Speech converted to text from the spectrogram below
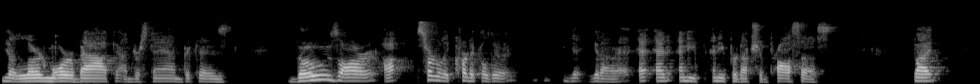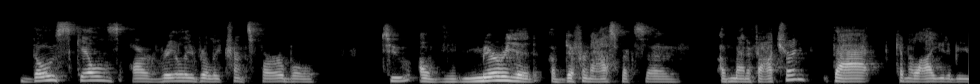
you know learn more about to understand because those are uh, certainly critical to you know any any production process. But those skills are really really transferable to a myriad of different aspects of of manufacturing that can allow you to be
